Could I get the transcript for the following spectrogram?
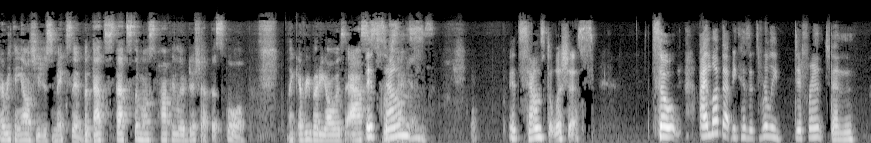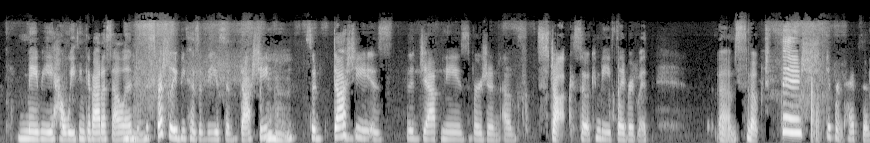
everything else you just mix it. But that's that's the most popular dish at the school. Like everybody always asks. It sounds- seconds. It sounds delicious. So I love that because it's really different than maybe how we think about a salad, Mhm. especially because of the use of dashi. Mhm. So dashi is the Japanese version of stock. So it can be flavored with um, smoked fish, different types of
